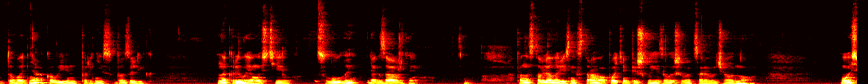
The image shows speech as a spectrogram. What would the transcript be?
І того дня, коли він приніс базилік, накрили йому стіл слуги, як завжди, понаставляли різних страв, а потім пішли і залишили царевича одного. Ось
